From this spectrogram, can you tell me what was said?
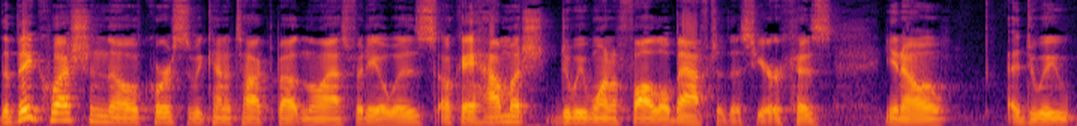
the big question, though, of course, as we kind of talked about in the last video, was okay, how much do we want to follow BAFTA this year? Because you know, do we, you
